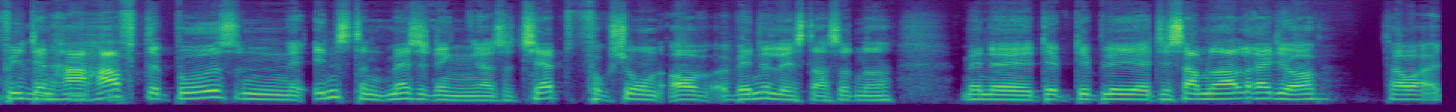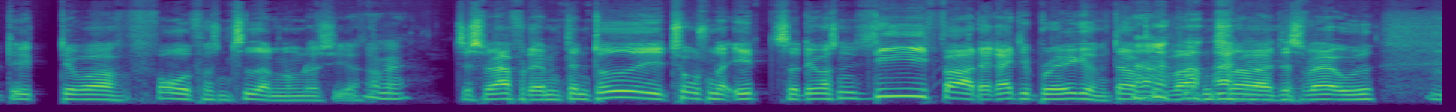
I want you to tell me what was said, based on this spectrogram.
Fordi den har 100%. haft både sådan instant messaging, altså chat-funktion og vennelister og sådan noget. Men øh, det, det, blev, det samlede aldrig rigtig op. Der var, det, det var forud for sin tid, er der nogen, der siger. Okay. Desværre for dem. Den døde i 2001, så det var sådan lige før det rigtig breakede. Der var den så desværre ude. Mm.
